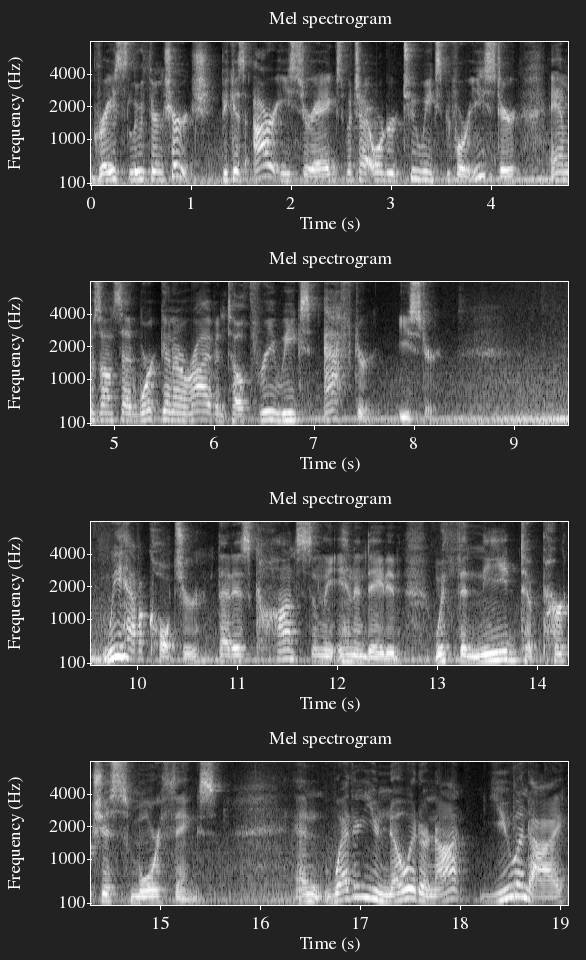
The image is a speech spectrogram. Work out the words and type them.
Grace Lutheran Church because our Easter eggs, which I ordered two weeks before Easter, Amazon said weren't going to arrive until three weeks after Easter. We have a culture that is constantly inundated with the need to purchase more things. And whether you know it or not, you and I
